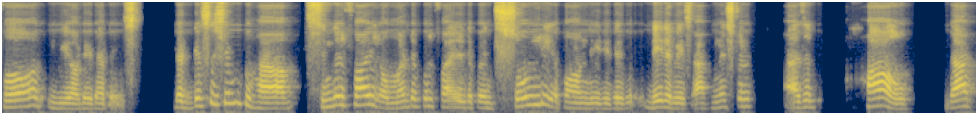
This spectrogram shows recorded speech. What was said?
for your database. The decision to have single file or multiple file depends solely upon the database administrator as of how that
